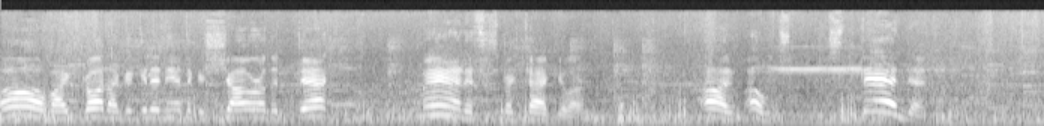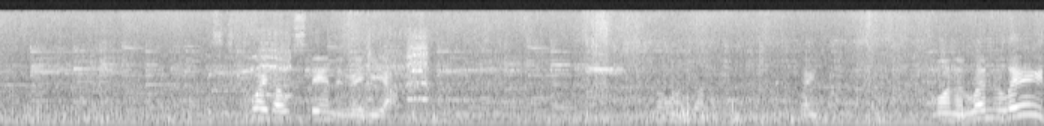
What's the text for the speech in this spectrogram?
Oh my god, I could get in here, take a shower on the deck. Man, it's spectacular. Oh, oh outstanding. This is quite outstanding right here. I'm on a Linda Lee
